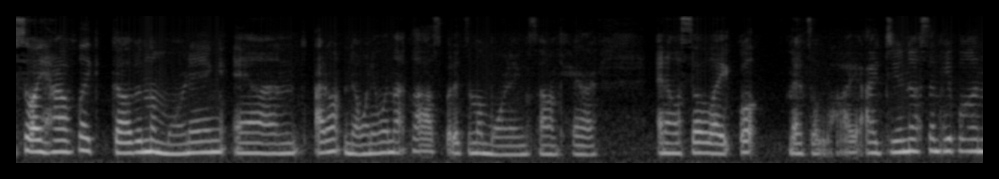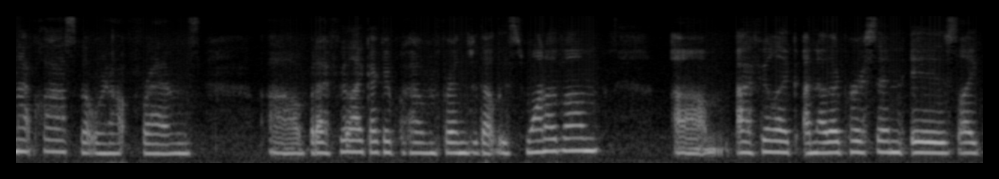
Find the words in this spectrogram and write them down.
So I have like Gov in the morning, and I don't know anyone in that class, but it's in the morning, so I don't care. And also like, well, that's a lie. I do know some people in that class, but we're not friends. Uh, but I feel like I could become friends with at least one of them. Um, I feel like another person is like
